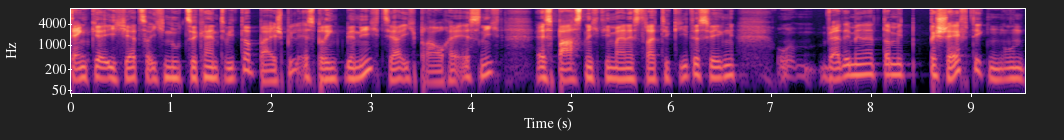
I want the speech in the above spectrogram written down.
Denke ich jetzt, ich nutze kein Twitter-Beispiel, es bringt mir nichts, ja, ich brauche es nicht, es passt nicht in meine Strategie, deswegen äh, werde ich mich nicht damit beschäftigen und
